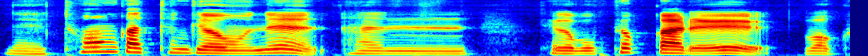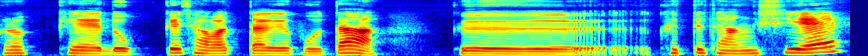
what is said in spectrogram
네, 통 같은 경우는 한 제가 목표가를 뭐 그렇게 높게 잡았다기보다 그 그때 당시에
